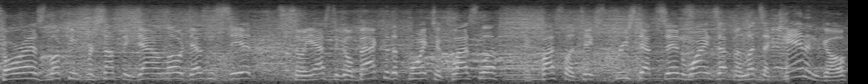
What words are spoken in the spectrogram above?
Torres looking for something down low, doesn't see it, so he has to go back to the point to Klesla, and Klesla takes three steps in, winds up and lets a cannon go,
